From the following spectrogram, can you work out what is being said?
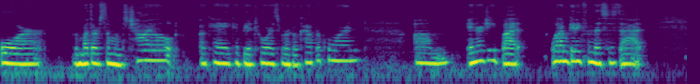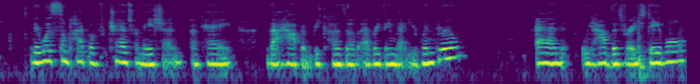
or the mother of someone's child. Okay, it could be a Taurus, Virgo, Capricorn um, energy. But what I'm getting from this is that there was some type of transformation, okay, that happened because of everything that you went through. And we have this very stable,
